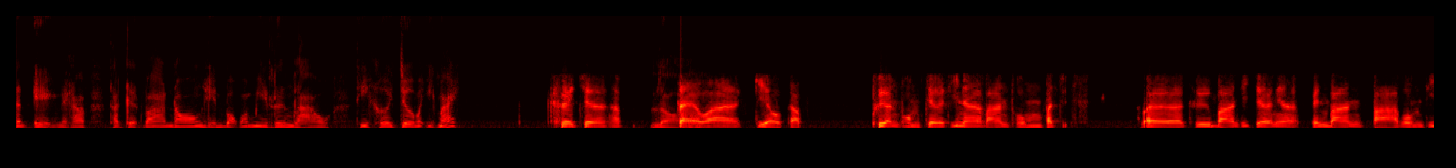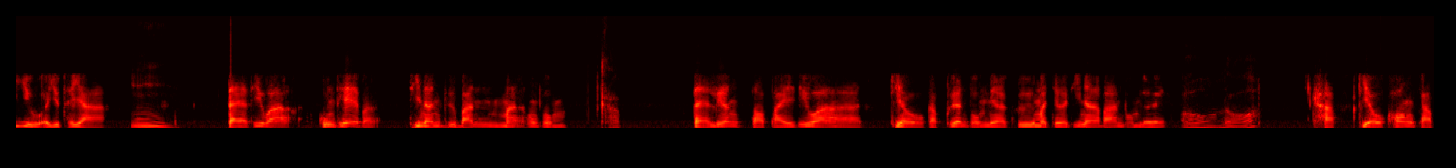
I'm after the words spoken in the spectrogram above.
นั่นเองนะครับ ถ้าเกิดว่าน้องเห็นบอกว่ามีเรื่องราวที่เคยเจอมาอีกไหม เคยเจอครับหรอแต่ว่าเกี่ยวกับเพื่อนผมเจอที่หน้าบ้านผมปัจจุ เออคือบ้านที่เจอเนี่ย เป็นบ้านป๋าผมที่อยู่อยุธยา อืม แต่ที่ว่ากรุงเทพอะ ที่นั่นคือบ้านมะของผม ครับ แต่เรื่องต่อไปที่ว่าเกี่ยวกับเพื่อนผมเนี่ย คือมาเจอที่หน้าบ้านผมเลย อ๋อเหรอ ครับ เกี่ยวข้องกับ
